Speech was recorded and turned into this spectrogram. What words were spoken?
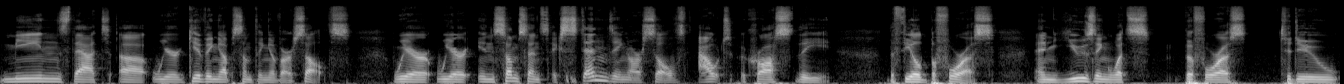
means that uh, we're giving up something of ourselves we are we are in some sense extending ourselves out across the the field before us and using what's before us to do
